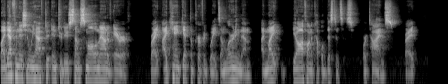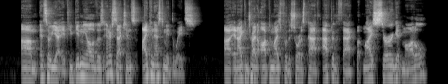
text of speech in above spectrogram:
by definition, we have to introduce some small amount of error, right? I can't get the perfect weights. I'm learning them. I might be off on a couple distances or times, right? Um, and so, yeah, if you give me all of those intersections, I can estimate the weights uh, and I can try to optimize for the shortest path after the fact. But my surrogate model,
